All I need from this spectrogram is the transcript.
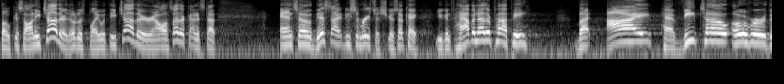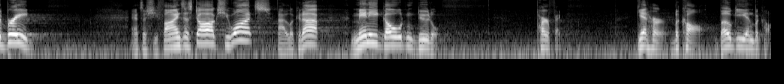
focus on each other. They'll just play with each other and all this other kind of stuff. And so this, I do some research. She goes, okay, you can have another puppy, but I have veto over the breed. And so she finds this dog she wants. I look it up mini golden doodle. Perfect. Get her, Bacall, Bogey and Bacall.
